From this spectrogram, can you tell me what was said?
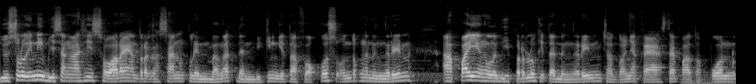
justru ini bisa ngasih suara yang terkesan clean banget dan bikin kita fokus untuk ngedengerin apa yang lebih perlu kita dengerin, contohnya kayak step ataupun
